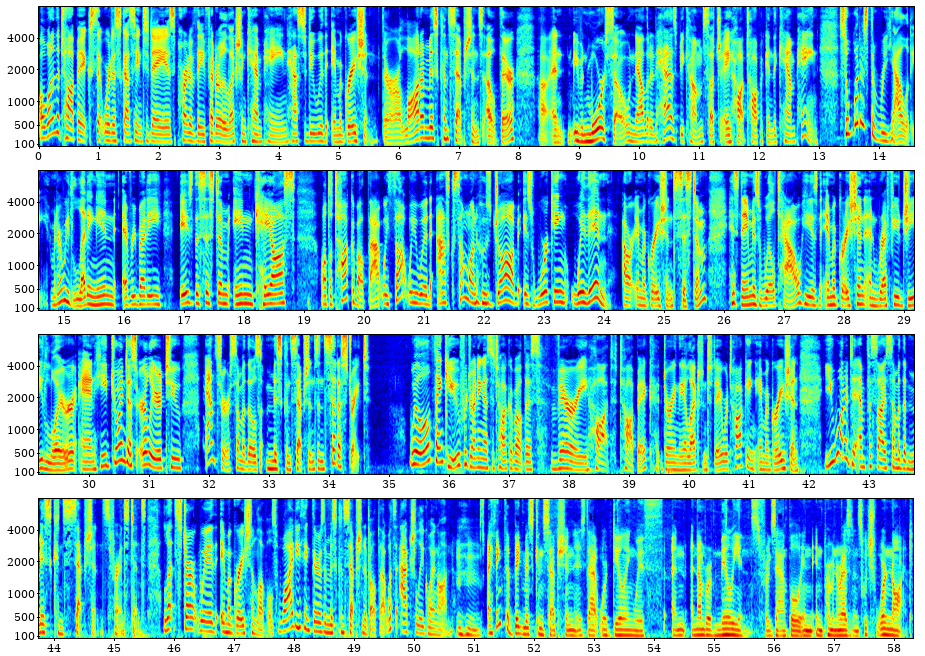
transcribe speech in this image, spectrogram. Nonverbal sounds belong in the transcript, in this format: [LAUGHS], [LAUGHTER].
Well, one of the topics that we're discussing today as part of the federal election campaign has to do with immigration. There are a lot of misconceptions out there, uh, and even more so now that it has become such a hot topic in the campaign. So, what is the reality? I mean, are we letting in everybody? Is the system in chaos? Well, to talk about that, we thought we would ask someone whose job is working within our immigration system. His name is Will Tao. He is an immigration and refugee lawyer, and he joined us earlier to answer some of those misconceptions and set us straight. Will, thank you for joining us to talk about this very hot topic during the election today. We're talking immigration. You wanted to emphasize some of the misconceptions, for instance. Let's start with immigration levels. Why do you think there is a misconception about that? What's actually going on? Mm-hmm. I think the big misconception is that we're dealing with an, a number of millions, for example, in, in permanent residents, which we're not.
